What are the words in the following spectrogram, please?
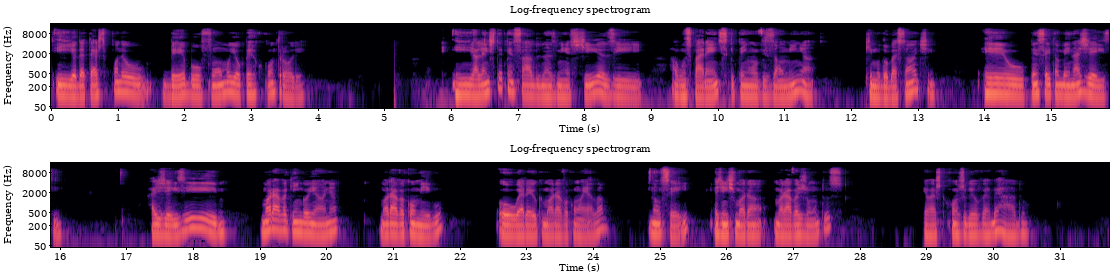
E eu detesto quando eu bebo ou fumo e eu perco o controle. E além de ter pensado nas minhas tias e alguns parentes que têm uma visão minha que mudou bastante, eu pensei também na Geise. A Geise morava aqui em Goiânia, morava comigo, ou era eu que morava com ela, não sei. A gente mora, morava juntos. Eu acho que eu conjuguei o verbo errado.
